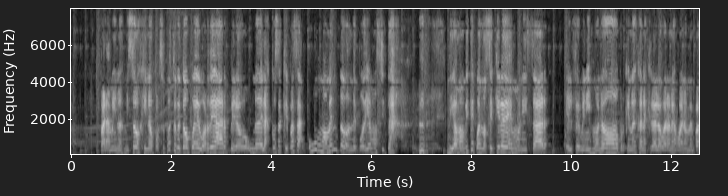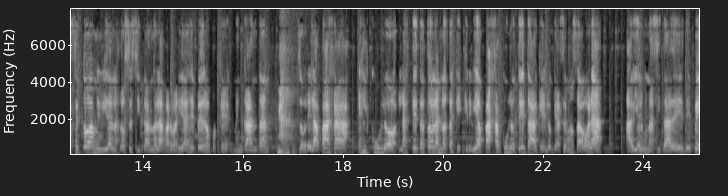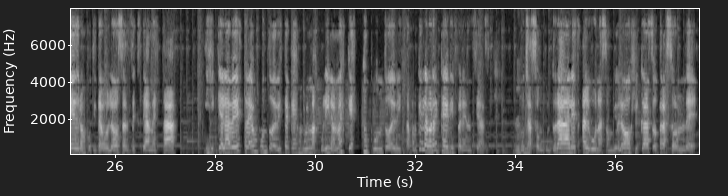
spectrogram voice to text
para mí no es misógino, por supuesto que todo puede bordear, pero una de las cosas que pasa, hubo un momento donde podíamos citar, digamos, viste, cuando se quiere demonizar el feminismo, no, porque no dejan escribir a los varones, bueno, me pasé toda mi vida en las 12 citando las barbaridades de Pedro porque me encantan, sobre la paja, el culo, las tetas, todas las notas que escribía paja, culo, teta, que es lo que hacemos ahora, había alguna cita de, de Pedro en Putita Golosa, en Sexteame está, y que a la vez trae un punto de vista que es muy masculino, no es que es tu punto de vista, porque la verdad es que hay diferencias. Muchas son culturales, algunas son biológicas, otras son de,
